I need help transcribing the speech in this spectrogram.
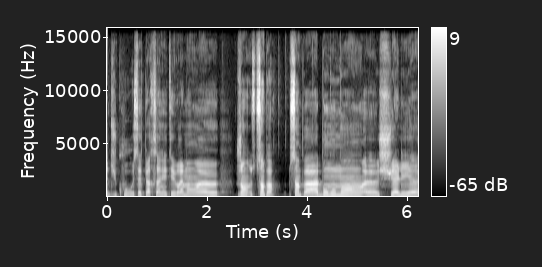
du coup, cette personne était vraiment genre, sympa sympa, bon moment. Euh, je suis allé, euh,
